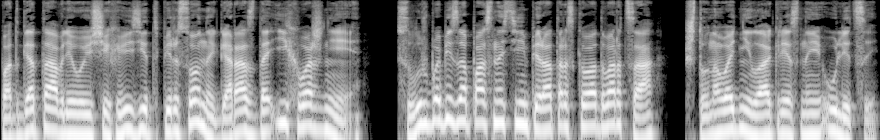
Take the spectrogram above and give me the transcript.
подготавливающих визит персоны гораздо их важнее. Служба безопасности императорского дворца, что наводнила окрестные улицы.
